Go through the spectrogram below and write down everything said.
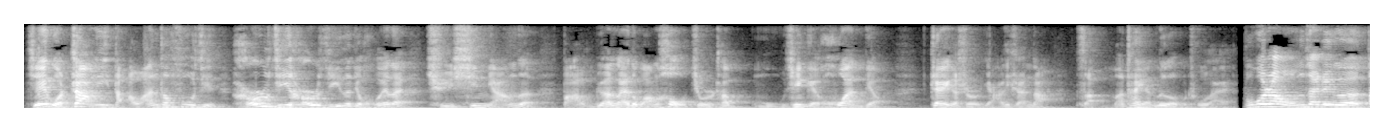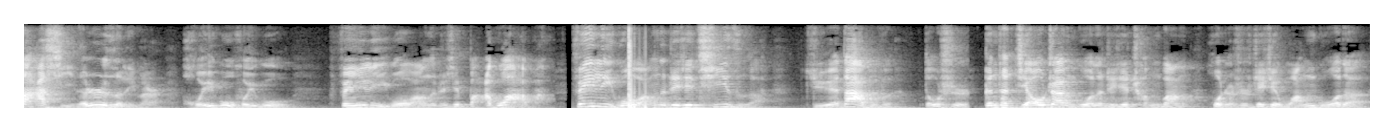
结果仗一打完，他父亲猴急猴急的就回来娶新娘子。把原来的王后，就是他母亲给换掉。这个时候，亚历山大怎么他也乐不出来。不过，让我们在这个大喜的日子里面回顾回顾菲利国王的这些八卦吧。菲利国王的这些妻子啊，绝大部分都是跟他交战过的这些城邦，或者是这些王国的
